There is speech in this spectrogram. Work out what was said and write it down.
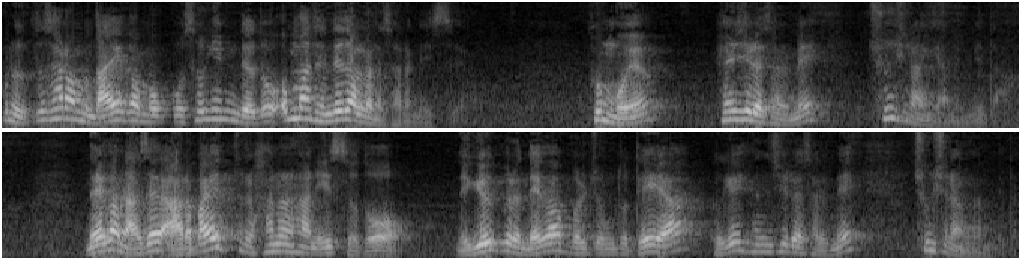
그런데 어떤 사람은 나이가 먹고 성인인데도 엄마한테 내달라는 사람이 있어요. 그건 뭐예요? 현실의 삶에 충실한 게 아닙니다. 내가 낮에 아르바이트를 하는 한이 있어도 내 교육비를 내가 벌 정도 돼야 그게 현실의 삶에 충실한 겁니다.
